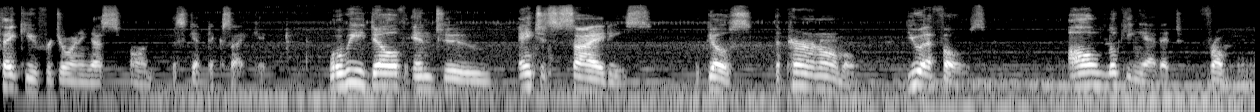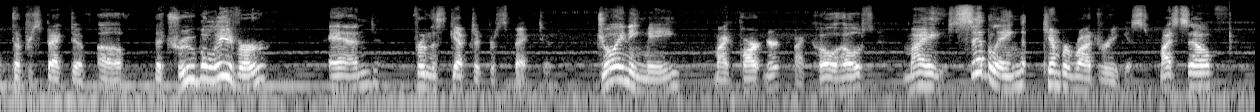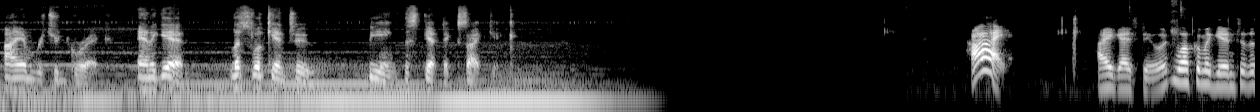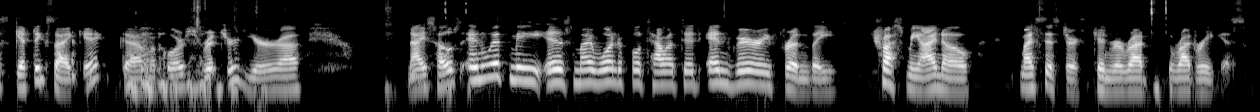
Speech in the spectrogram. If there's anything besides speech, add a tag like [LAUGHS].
Thank you for joining us on The Skeptic Psychic, where we delve into ancient societies, the ghosts, the paranormal, UFOs, all looking at it from the perspective of the true believer and from the skeptic perspective. Joining me, my partner, my co host, my sibling, Kimber Rodriguez. Myself, I am Richard Gregg. And again, let's look into being the skeptic psychic. Hi. How you guys doing? Welcome again to the Skeptic Psychic. Um, of course, [LAUGHS] Richard, your uh, nice host, and with me is my wonderful, talented, and very friendly. Trust me, I know, my sister, Kendra Rod- Rodriguez.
